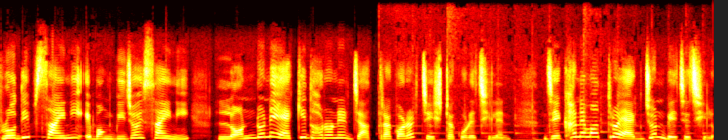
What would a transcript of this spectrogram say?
প্রদীপ সাইনি এবং বিজয় সাইনি লন্ডনে একই ধরনের যাত্রা করার চেষ্টা করেছিলেন, যেখানে মাত্র একজন বেঁচে ছিল।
